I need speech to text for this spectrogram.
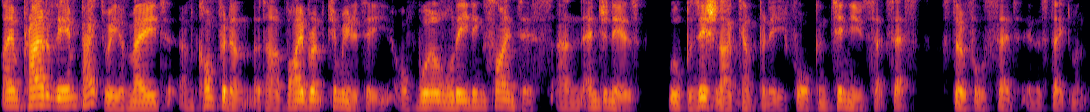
I am proud of the impact we have made and confident that our vibrant community of world-leading scientists and engineers will position our company for continued success, Stoffels said in a statement.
